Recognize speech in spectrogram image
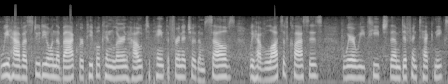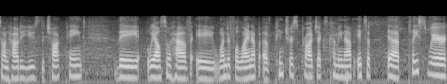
We have a studio in the back where people can learn how to paint the furniture themselves. We have lots of classes where we teach them different techniques on how to use the chalk paint. They we also have a wonderful lineup of Pinterest projects coming up. It's a, a place where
